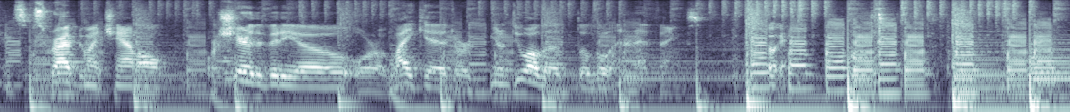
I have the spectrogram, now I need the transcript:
can subscribe to my channel, or share the video, or like it, or you know, do all the, the little internet things. Okay.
